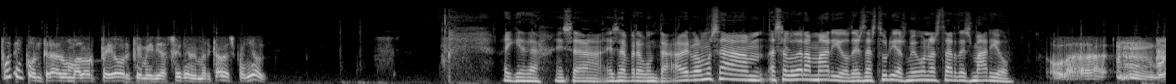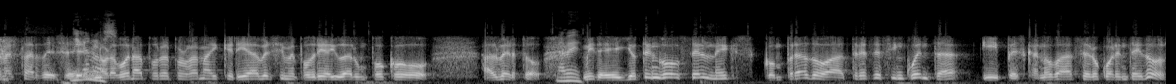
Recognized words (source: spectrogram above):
¿puede encontrar un valor peor que Mediaset en el mercado español? Ahí queda esa, esa pregunta. A ver, vamos a, a saludar a Mario desde Asturias. Muy buenas tardes, Mario. Hola, tardes. Eh, enhorabuena por el programa y quería ver si me podría ayudar un poco Alberto. A ver. Mire, yo tengo Celnex comprado a 13.50 y Pescanova a 0.42.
